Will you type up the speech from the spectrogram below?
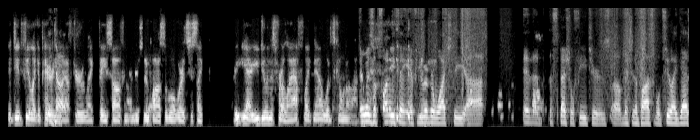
it did feel like a parody after like Face Off and Mission Yeah. Impossible, where it's just like, are yeah, are you doing this for a laugh? Like now, what's going on? There was a funny thing if you ever watched the uh, the, the special features of Mission Impossible 2, I guess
